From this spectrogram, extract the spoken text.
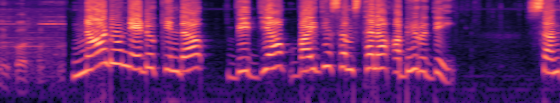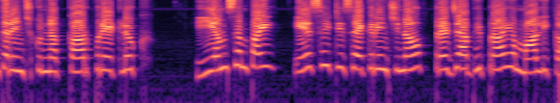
నేను కోరుకుంటున్నాను. నాడు నేడు కింద విద్య వైద్య సంస్థల అభివృద్ధి సంతరించుకున్న కార్పొరేట్ లుక్. ఈ అంశంపై ఏసీటీ సేకరించిన ప్రజాభిప్రాయ మాలిక.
